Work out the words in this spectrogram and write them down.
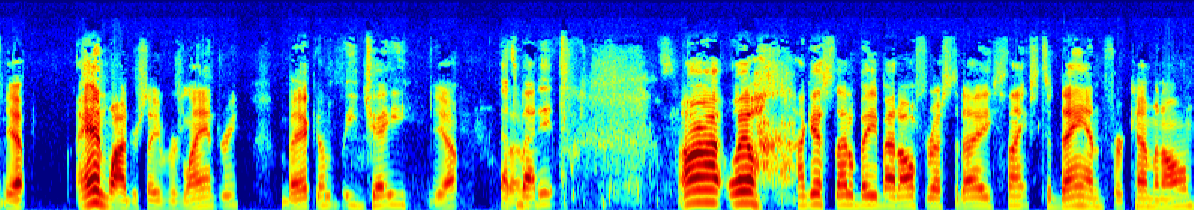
Yep. And wide receivers Landry, Beckham. BJ, Yep. that's So- about it. All right. Well, I guess that'll be about all for us today. Thanks to Dan for coming on.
